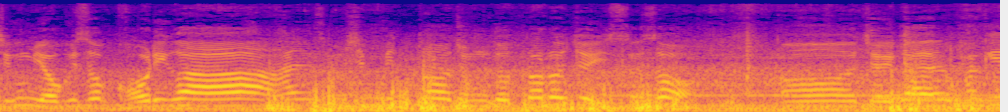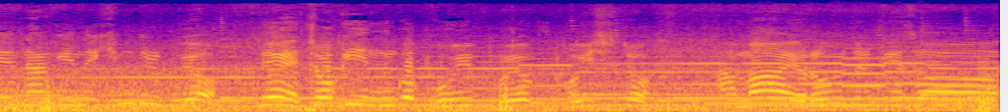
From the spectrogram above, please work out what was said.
지금 여기서 거리가 한 30m 정도 떨어져 있어서 어, 저희가 확인하기는 힘들고요. 네, 저기 있는 거 보이, 보여, 보이시죠? 아마 여러분들께서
